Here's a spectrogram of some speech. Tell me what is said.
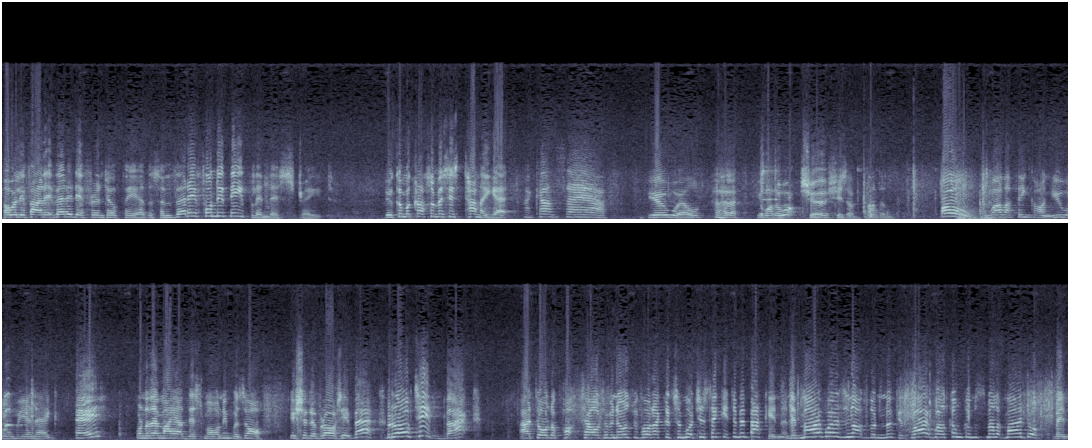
Oh, well, you find it very different up here. There's some very funny people in this street. You come across a Mrs. Tanner yet? I can't say I have. You will. you want to watch her? She's a bad un. Oh, while I think on, you owe me an egg. Eh? One of them I had this morning was off. You should have brought it back. Brought it back? I told a pot towel to my nose before I could so much as take it to me back in. And if my word's not good enough, you're quite welcome come smell at my dustbin.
